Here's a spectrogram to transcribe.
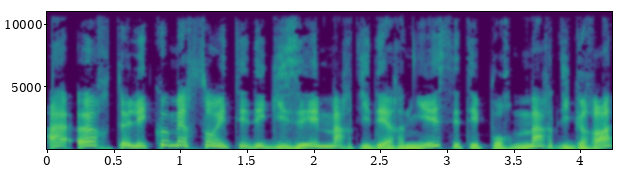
À Heurt, les commerçants étaient déguisés mardi dernier, c'était pour Mardi Gras.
